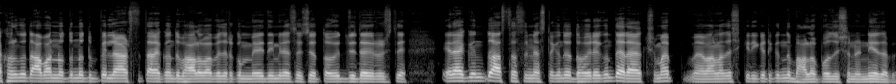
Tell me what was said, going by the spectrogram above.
এখন কিন্তু আবার নতুন নতুন প্লেয়ার আসছে তারা কিন্তু ভালোভাবে যেরকম মেহেদি মিরাজ হয়েছে তৈরি রয়েছে এরা কিন্তু আস্তে আস্তে ম্যাচটা কিন্তু ধরে কিন্তু এরা একসময় বাংলাদেশ ক্রিকেট কিন্তু ভালো পজিশনে নিয়ে যাবে।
